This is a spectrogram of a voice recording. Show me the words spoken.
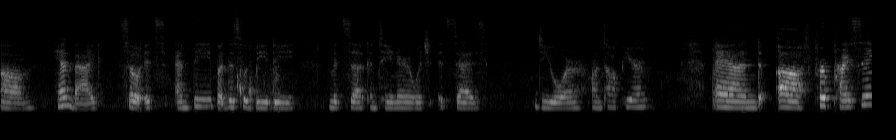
um, handbag. So it's empty, but this would be the Mitzah container, which it says Dior on top here. And uh, for pricing,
